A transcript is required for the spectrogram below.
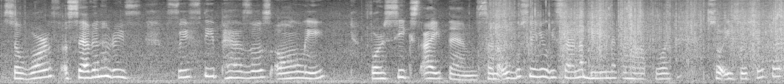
So, worth 750 pesos only for 6 items. So, naubos na yung isa na bili na kahapon. So, isusukat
